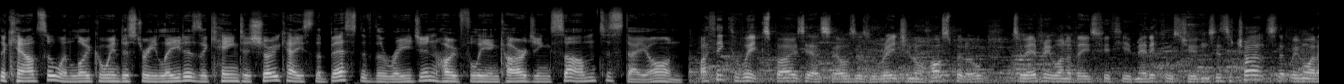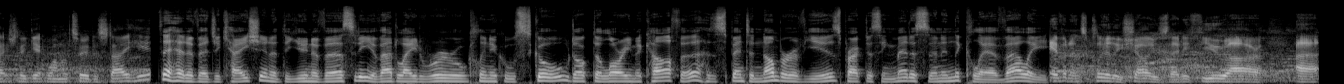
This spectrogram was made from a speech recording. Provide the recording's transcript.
The council and local industry leaders are keen to showcase the best of the region, hopefully encouraging some to stay on. I think if we expose ourselves as a regional hospital to every one of these fifth year medical students, there's a chance that we might actually get one or two to stay here. The head of education at the University of Adelaide Rural Clinical School, Dr Laurie MacArthur, has spent a number of years practicing medicine in the Clare Valley. Evidence clearly shows that if you are uh,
